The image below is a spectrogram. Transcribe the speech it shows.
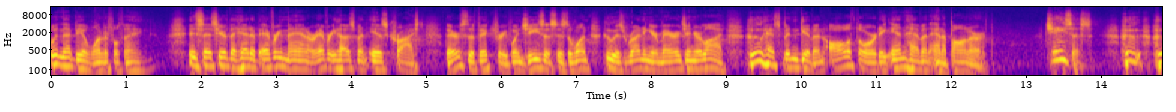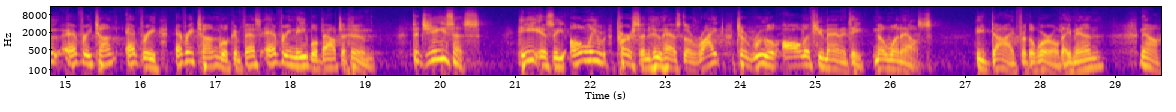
Wouldn't that be a wonderful thing? It says here, the head of every man or every husband is Christ. There's the victory when Jesus is the one who is running your marriage and your life. Who has been given all authority in heaven and upon earth? Jesus. Who, who every tongue, every, every tongue will confess, every knee will bow to whom? To Jesus. He is the only person who has the right to rule all of humanity, no one else. He died for the world. Amen? Now,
